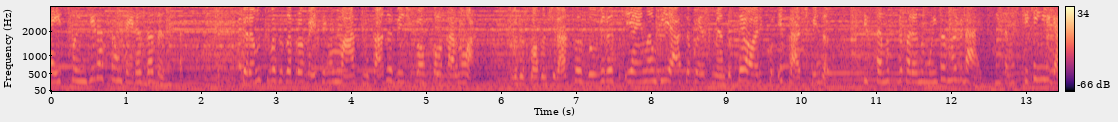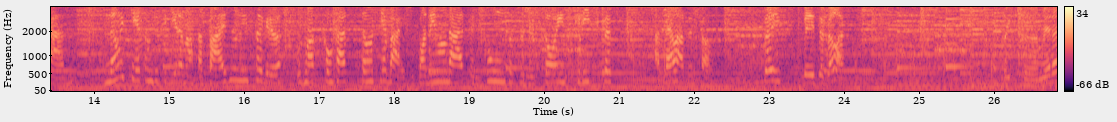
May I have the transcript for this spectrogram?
é expandir as fronteiras da dança. Esperamos que vocês aproveitem ao máximo cada vídeo que vamos colocar no ar. Que vocês possam tirar suas dúvidas e ainda ampliar seu conhecimento teórico e prático em dança. Estamos preparando muitas novidades, então fiquem ligados. Não esqueçam de seguir a nossa página no Instagram. Os nossos contatos estão aqui abaixo. Podem mandar perguntas, sugestões, críticas. Até lá, pessoal. Isso aí, beijo, até lá. Foi câmera,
